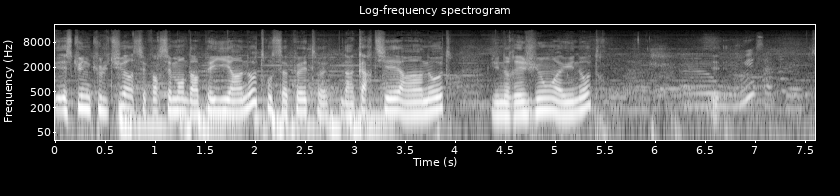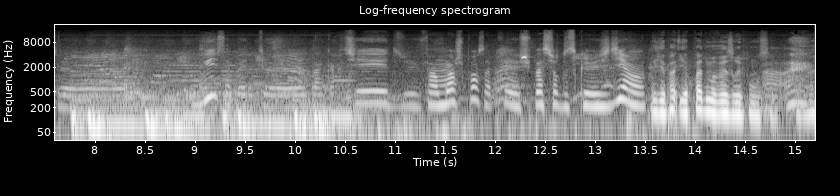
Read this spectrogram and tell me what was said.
est-ce qu'une culture, c'est forcément d'un pays à un autre ou ça peut être d'un quartier à un autre, d'une région à une autre? Du- Enfin, moi je pense, après, je suis pas sûre de ce que je dis. hein. Il n'y a, pas- a de mauvaise réponse. hein.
